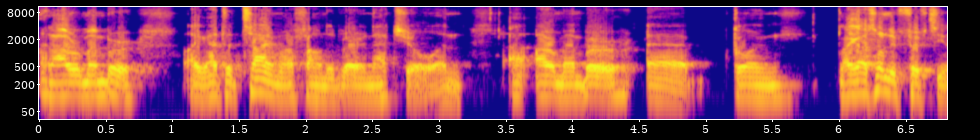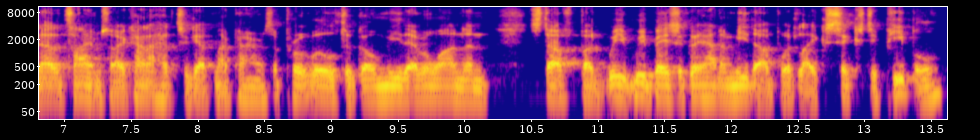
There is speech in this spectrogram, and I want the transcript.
and I remember, like at the time, I found it very natural, and I, I remember uh, going like I was only 15 at the time, so I kind of had to get my parents' approval to go meet everyone and stuff. But we, we basically had a meetup with like 60 people.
